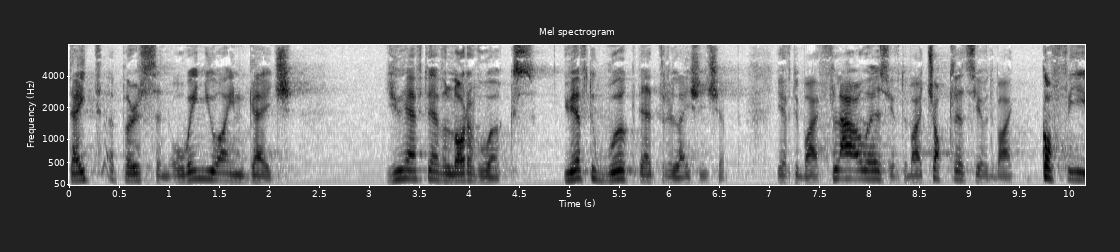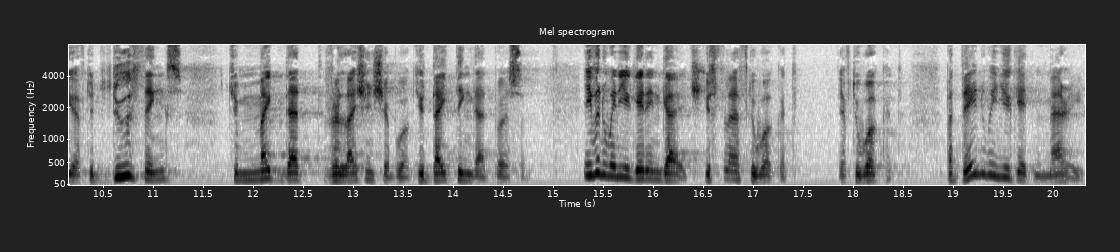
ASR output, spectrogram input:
date a person or when you are engaged, you have to have a lot of works. You have to work that relationship. You have to buy flowers, you have to buy chocolates, you have to buy coffee, you have to do things to make that relationship work. You're dating that person. Even when you get engaged, you still have to work it. You have to work it. But then when you get married,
